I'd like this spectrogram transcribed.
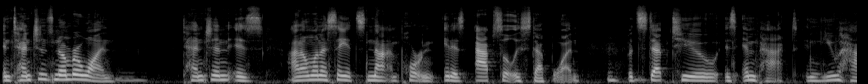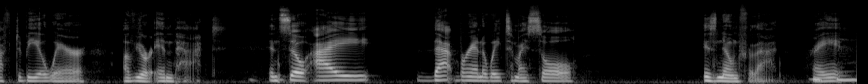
intention's number one. Mm. Intention is I don't want to say it's not important. It is absolutely step one. Mm-hmm. But step two is impact, and you have to be aware of your impact. And so I that brand awake to my soul is known for that, right? Mm-hmm.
